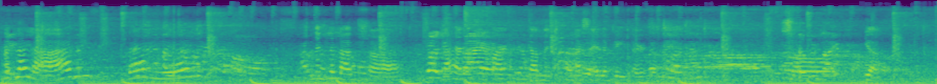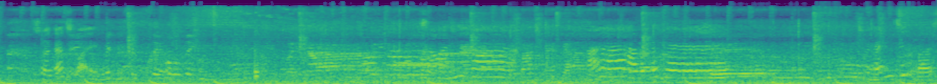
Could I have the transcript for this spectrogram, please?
Naglalag? Dahil? Naglalag siya. Dahil parking kami, tsaka nasa elevator kami. So, yeah. So that's why. So, Anika. Hi, have a good day. So, heading to the bus.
